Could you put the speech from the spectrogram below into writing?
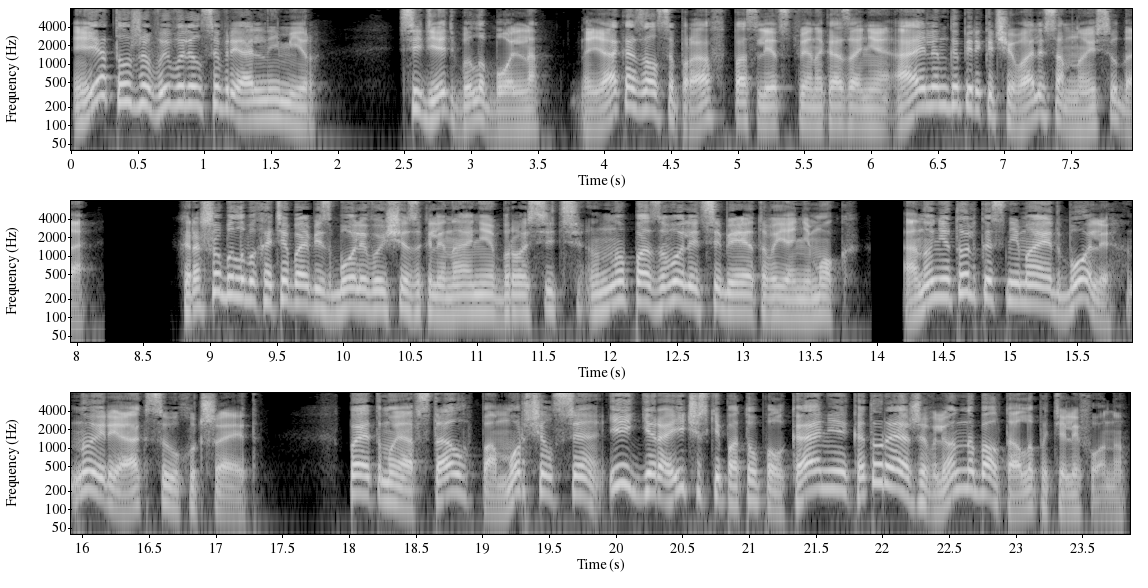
и я тоже вывалился в реальный мир. Сидеть было больно. Я оказался прав, последствия наказания Айлинга перекочевали со мной сюда. Хорошо было бы хотя бы обезболивающее заклинание бросить, но позволить себе этого я не мог. Оно не только снимает боль, но и реакцию ухудшает. Поэтому я встал, поморщился и героически потопал к Ане, которая оживленно болтала по телефону.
